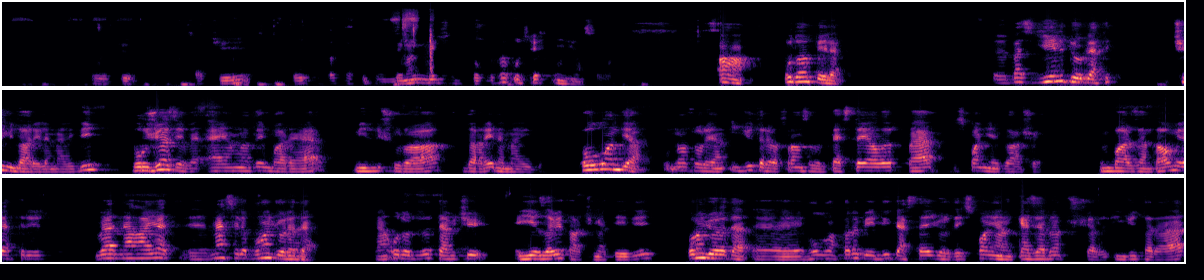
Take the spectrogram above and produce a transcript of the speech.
ölçü səki burada tətbiq olunur. Deməli 1509-da Utrecht Uniyası var. Aha, bu da belə. E, bəs yeni dövləti kim idarə etməlidir? Burjuaziya və əyanlardan ibarət Milli Şura idarə etməlidir. Hollandiya bundan sonra yəni İngiltərə və Fransadan dəstək alır və İspaniyaya qarşı mübarizəni davam etdirir və nəhayət e, məhz elə buna görə də yəni o dövrdə təbii ki Yelizaveta hakimiyyəti idi. Ona görə də e, Hollandlara verdiyi dəstəyə görə də İspaniyanın qəzəbinə gəlir İngiltərə.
